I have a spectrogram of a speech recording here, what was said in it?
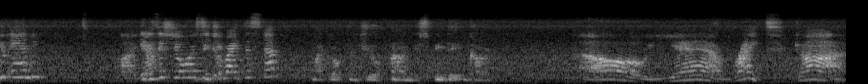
you Andy? Uh, Is this yours? Did you write this stuff? My girlfriend Jill found your speed dating card. Oh, yeah, right. God,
